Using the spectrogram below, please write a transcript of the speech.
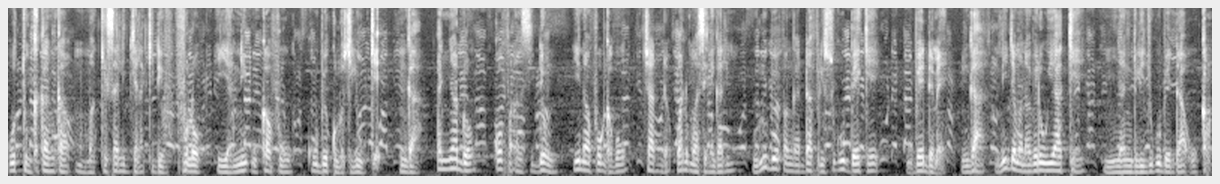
u tun ka kan ka makisali jalaki de fɔlɔ yan ni u ka fo k'u bɛ kɔlɔsiliw kɛ nka an y'a dɔn ko faransidenw i n'a fɔ gabon chad walima senegali olu bɛ fanga dafiri sugu bɛɛ kɛ u bɛ dɛmɛ nka ni jamana wɛrɛw y'a kɛ ɲangilijugu bɛ da u kan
